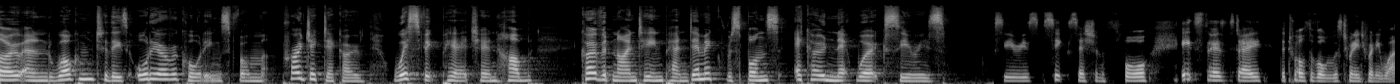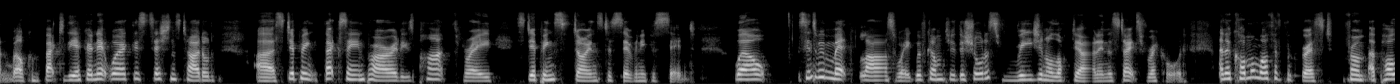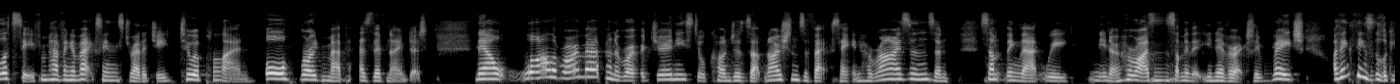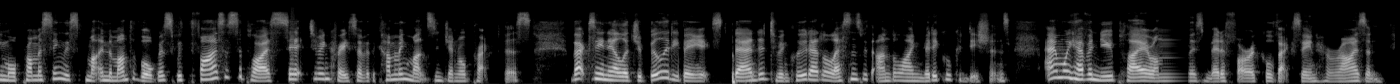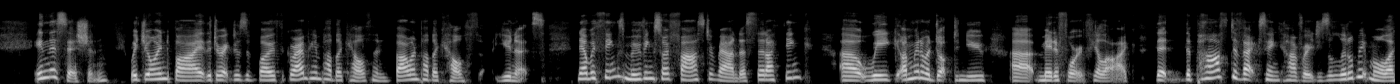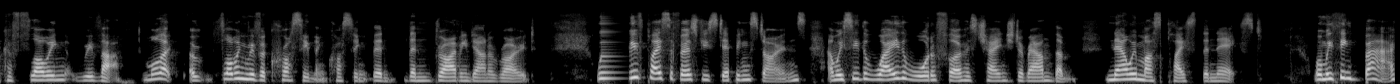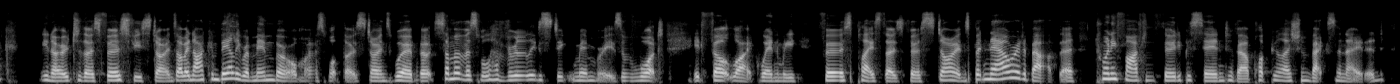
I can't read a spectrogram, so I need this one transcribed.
Hello, and welcome to these audio recordings from Project Echo, Westvic PHN Hub, COVID 19 Pandemic Response Echo Network Series. Series 6, Session 4. It's Thursday, the 12th of August, 2021. Welcome back to the Echo Network. This session's titled uh, Stepping Vaccine Priorities, Part 3 Stepping Stones to 70%. Well, since we met last week, we've come through the shortest regional lockdown in the state's record, and the Commonwealth have progressed from a policy, from having a vaccine strategy to a plan or roadmap, as they've named it. Now, while a roadmap and a road journey still conjures up notions of vaccine horizons and something that we, you know, horizons something that you never actually reach, I think things are looking more promising this in the month of August, with Pfizer supplies set to increase over the coming months in general practice, vaccine eligibility being expanded to include adolescents with underlying medical conditions and we have a new player on this metaphorical vaccine horizon. In this session, we're joined by the directors of both Grampian Public Health and Barwon Public Health units. Now, with things moving so fast around us, that I think uh, we, I'm going to adopt a new uh, metaphor, if you like, that the path to vaccine coverage is a little bit more like a flowing river, more like a flowing river crossing than crossing than, than driving down a road. We've placed the first few stepping stones and we see the way the water flow has changed around them. Now we must place the next. When we think back, you know, to those first few stones. I mean, I can barely remember almost what those stones were, but some of us will have really distinct memories of what it felt like when we first placed those first stones. But now we're at about the 25 to 30% of our population vaccinated.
